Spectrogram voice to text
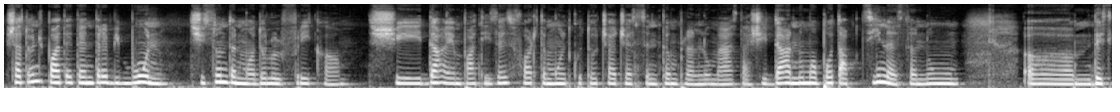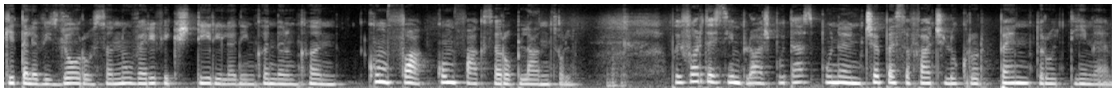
Și atunci poate te întrebi, bun, și sunt în modulul frică și da, empatizez foarte mult cu tot ceea ce se întâmplă în lumea asta și da, nu mă pot abține să nu uh, deschid televizorul, să nu verific știrile din când în când. Cum fac? Cum fac să rup lanțul? Păi foarte simplu, aș putea spune începe să faci lucruri pentru tine.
